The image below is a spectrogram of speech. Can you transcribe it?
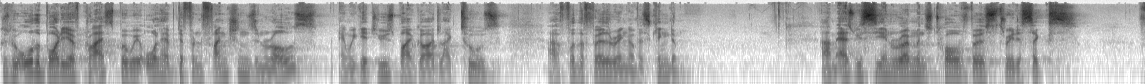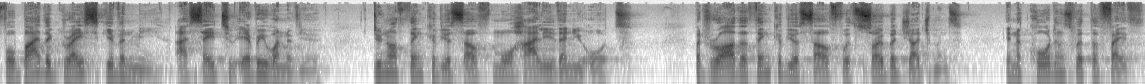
Because we're all the body of Christ, but we all have different functions and roles and we get used by God like tools uh, for the furthering of his kingdom um, as we see in Romans 12, verse 3 to 6. For by the grace given me, I say to every one of you, do not think of yourself more highly than you ought, but rather think of yourself with sober judgment, in accordance with the faith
